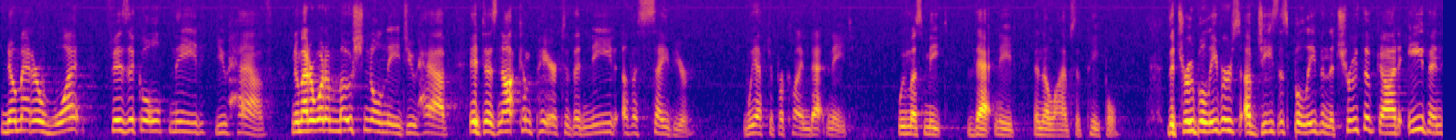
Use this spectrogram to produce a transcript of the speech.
No matter what physical need you have, no matter what emotional need you have, it does not compare to the need of a Savior. We have to proclaim that need. We must meet that need in the lives of people. The true believers of Jesus believe in the truth of God even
